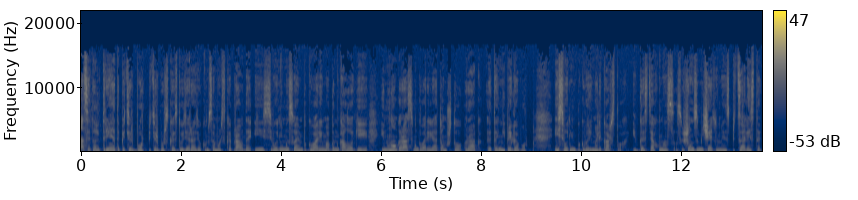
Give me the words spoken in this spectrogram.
13.03, это Петербург, петербургская студия радио «Комсомольская правда». И сегодня мы с вами поговорим об онкологии. И много раз мы говорили о том, что рак — это не приговор. И сегодня мы поговорим о лекарствах. И в гостях у нас совершенно замечательные специалисты.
